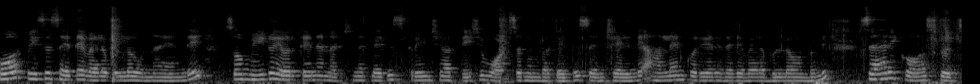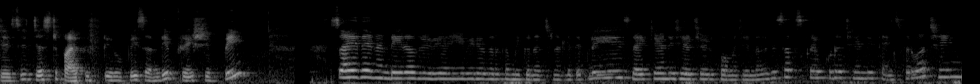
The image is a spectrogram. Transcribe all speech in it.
ఫోర్ పీసెస్ అయితే అవైలబుల్లో ఉన్నాయండి. సో మీరు ఎవరికైనా నచ్చినట్లయితే స్క్రీన్ షాట్ తీసి వాట్సాప్ నెంబర్కి అయితే సెండ్ చేయండి. ఆన్లైన్ కొరియర్ అనేది అవైలబుల్లో ఉంటుంది. శారీ కాస్ట్ వచ్చేసి జస్ట్ ఫైవ్ ఫిఫ్టీ రూపీస్ అండి ఫ్రీ షిప్పింగ్. సో ఇదేనండి ఈరోజు వీడియో. ఈ వీడియో కనుక మీకు నచ్చినట్లయితే ప్లీజ్ లైక్ చేయండి షేర్ చేయండి కామెంట్ చేయండి అలాగే సబ్స్క్రైబ్ కూడా చేయండి. థ్యాంక్స్ ఫర్ వాచింగ్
